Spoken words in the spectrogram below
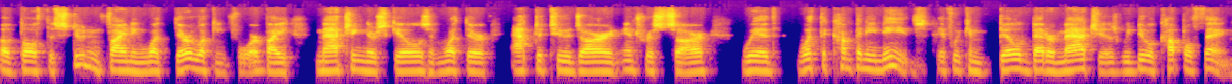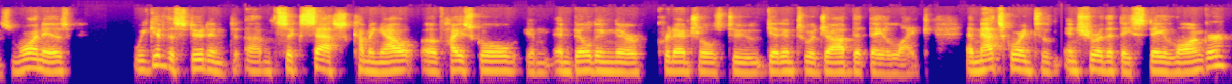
of both the student finding what they're looking for by matching their skills and what their aptitudes are and interests are with what the company needs. If we can build better matches, we do a couple things. One is we give the student um, success coming out of high school and building their credentials to get into a job that they like. And that's going to ensure that they stay longer.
